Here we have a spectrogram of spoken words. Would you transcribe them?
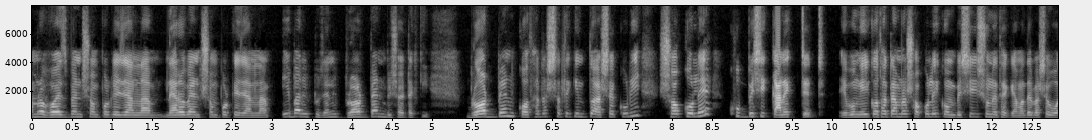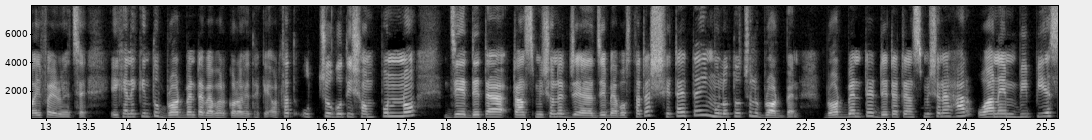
আমরা ভয়েস ব্যান্ড সম্পর্কে জানলাম ন্যারো ব্যান্ড সম্পর্কে জানলাম। এবার একটু জানি ব্রডব্যান্ড বিষয়টা কি? ব্রডব্যান্ড কথাটার সাথে কিন্তু আশা করি সকলে খুব বেশি কানেক্টেড এবং এই কথাটা আমরা সকলেই কম বেশি শুনে থাকি। আমাদের বাসায় ওয়াইফাই রয়েছে। এখানে কিন্তু ব্রডব্যান্ডটা ব্যবহার করা হয়ে থাকে। অর্থাৎ উচ্চ গতি সম্পন্ন যে ডেটা ট্রান্সমিশনের যে ব্যবস্থাটা সেটাটাই মূলত হচ্ছিল ব্রডব্যান্ড ব্রডব্যান্ডের ডেটা ট্রান্সমিশনের হার ওয়ান এমবিপিএস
